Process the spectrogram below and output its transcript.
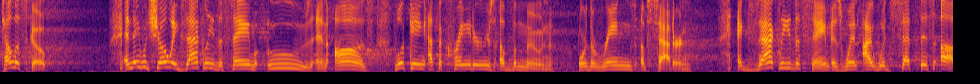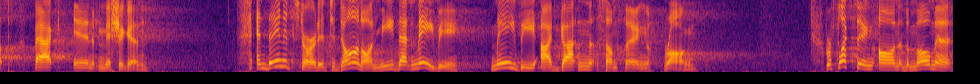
telescope. And they would show exactly the same oohs and ahs, looking at the craters of the moon or the rings of Saturn. Exactly the same as when I would set this up back in Michigan. And then it started to dawn on me that maybe, maybe I'd gotten something wrong. Reflecting on the moment,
